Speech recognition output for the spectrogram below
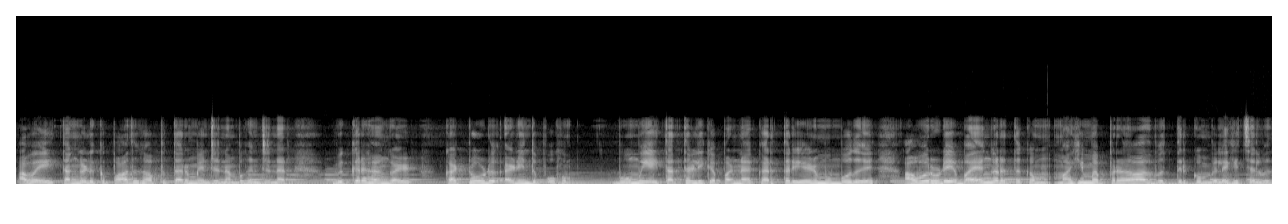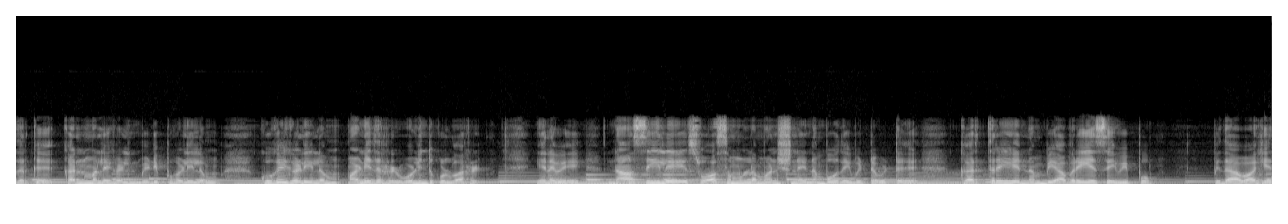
அவை தங்களுக்கு பாதுகாப்பு தரும் என்று நம்புகின்றனர். விக்கிரகங்கள் கட்டோடு அழிந்து போகும். பூமியை தத்தளிக்க பண்ண கர்த்தர் எழும்பும்போது அவருடைய பயங்கரத்துக்கும் மகிம பிரதாபத்திற்கும் விலகிச் செல்வதற்கு கண்மலைகளின் வெடிப்புகளிலும் குகைகளிலும் மனிதர்கள் ஒளிந்து கொள்வார்கள். எனவே நாசியிலே சுவாசமுள்ள மனுஷனை நம்புவதை விட்டுவிட்டு கர்த்தரையே நம்பி அவரையே சேவிப்போம். பிதாவாகிய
